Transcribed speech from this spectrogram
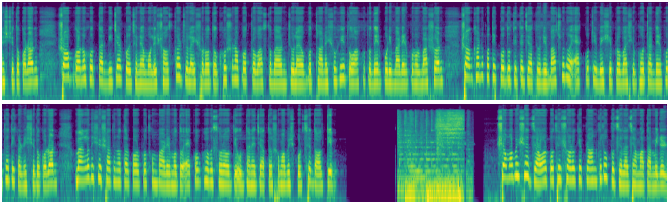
নিশ্চিতকরণ, সব গণহত্যার বিচার প্রয়োজনীয় মৌলিক সংস্কার, জুলাই শরত ঘোষণাপত্র, বাস্তবায়ন, জুলাই অভ্যুত্থানে শহীদ ও আহতদের পরিবারের পুনর্বাসন সংখ্যানুপাতিক পদ্ধতিতে জাতীয় নির্বাচন ও এক কোটির বেশি প্রবাসী ভোটারদের ভোটাধিকার নিশ্চিতকরণ। বাংলাদেশের স্বাধীনতার পর প্রথমবারের মতো এককভাবে সোহরাওয়ার্দী উদ্যানে জাতীয় সমাবেশ করছে দলটি। সমাবেশে যাওয়ার পথে সড়কে প্রাণ গেল উপজেলা জামাত আমিরের।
